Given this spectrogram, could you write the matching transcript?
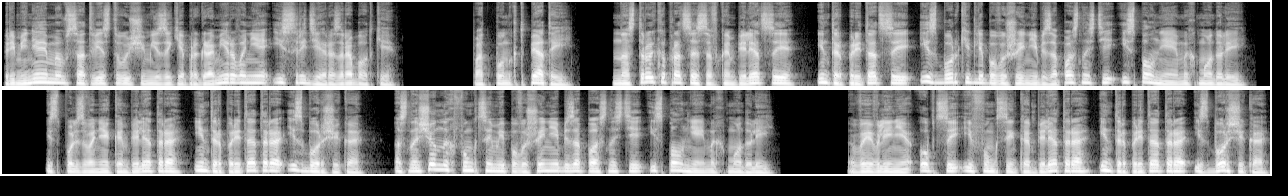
применяемым в соответствующем языке программирования и среде разработки. Подпункт 5. Настройка процессов компиляции, интерпретации и сборки для повышения безопасности исполняемых модулей. Использование компилятора, интерпретатора и сборщика, оснащенных функциями повышения безопасности исполняемых модулей. Выявление опций и функций компилятора, интерпретатора и сборщика,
